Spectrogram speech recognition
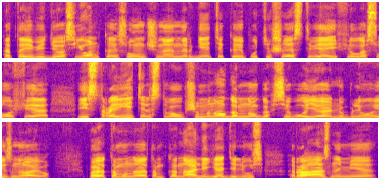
Это и видеосъемка, и солнечная энергетика, и путешествия, и философия, и строительство. В общем, много-много всего я люблю и знаю. Поэтому на этом канале я делюсь разными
